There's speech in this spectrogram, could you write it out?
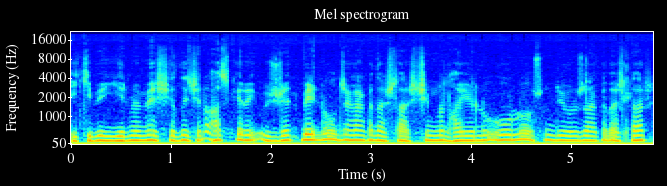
2025 yılı için asgari ücret belli olacak arkadaşlar. Şimdiden hayırlı uğurlu olsun diyoruz arkadaşlar.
